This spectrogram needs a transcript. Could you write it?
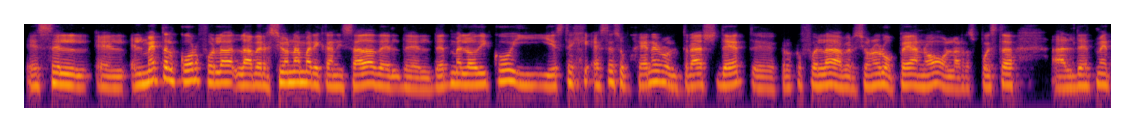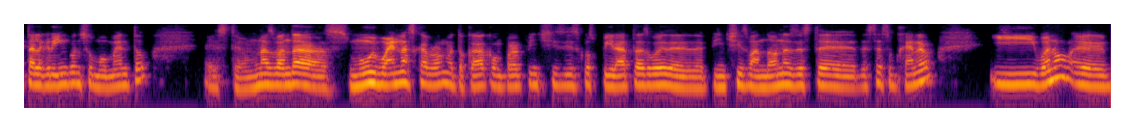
es el, el, el metalcore, fue la, la versión americanizada del, del death melódico y este, este subgénero, el trash death, eh, creo que fue la versión europea, ¿no? O la respuesta al death metal gringo en su momento. Este, unas bandas muy buenas, cabrón. Me tocaba comprar pinches discos piratas, güey, de, de pinches bandones de este, de este subgénero. Y bueno, eh,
